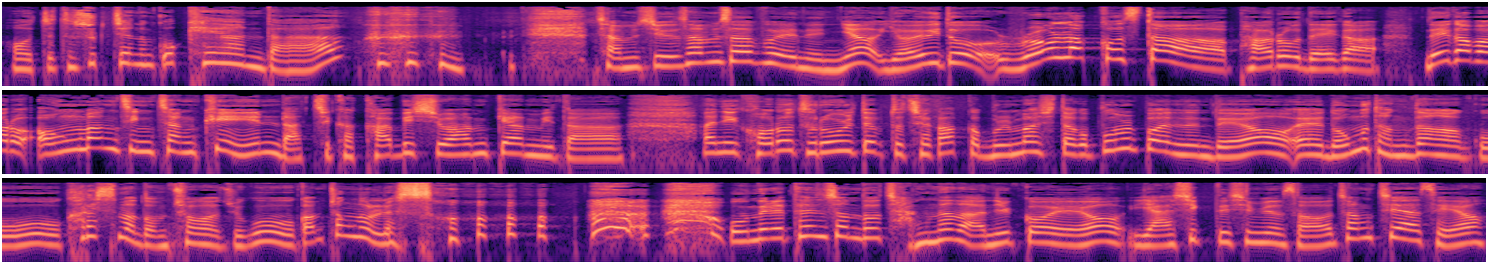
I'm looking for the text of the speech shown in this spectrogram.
어쨌든 숙제는 꼭 해야 한다. 잠시 후 3, 4부에는요, 여의도 롤러코스터! 바로 내가, 내가 바로 엉망진창 퀸, 라치카 가비 씨와 함께 합니다. 아니, 걸어 들어올 때부터 제가 아까 물 마시다가 뿜을 뻔 했는데요. 예, 너무 당당하고, 카리스마 넘쳐가지고 깜짝 놀랐어. 오늘의 텐션도 장난 아닐 거예요. 야식 드시면서 청취하세요.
